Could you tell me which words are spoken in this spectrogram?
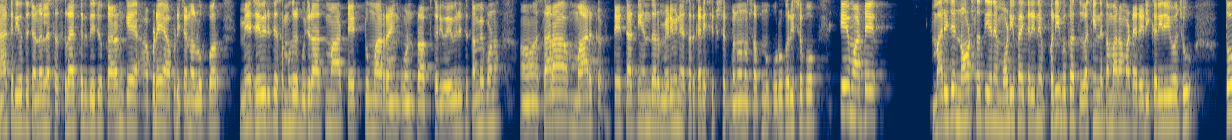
ના કરી હોય તો ચેનલને સબસ્ક્રાઇબ કરી દેજો, કારણ કે આપણે આપણી ચેનલ ઉપર મેં જેવી રીતે સમગ્ર ગુજરાતમાં ટેટ ટુમાં રેન્ક વન પ્રાપ્ત કર્યું, એવી રીતે તમે પણ સારા માર્ક ટેટ ટાટની અંદર મેળવીને સરકારી શિક્ષક બનવાનું સપનું પૂરું કરી શકો. એ માટે મારી જે નોટ્સ હતી એને મોડિફાઈ કરીને ફરી વખત લખીને તમારા માટે રેડી કરી રહ્યો છું. તો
